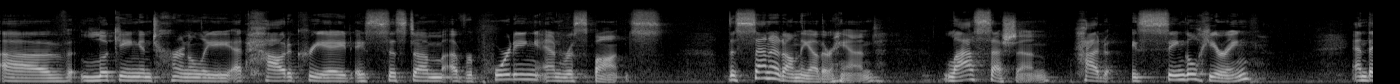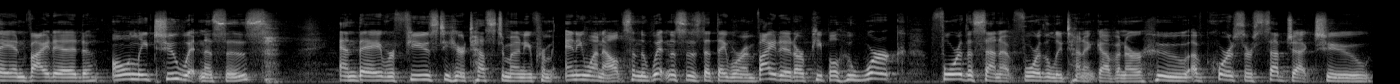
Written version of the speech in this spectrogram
of looking internally at how to create a system of reporting and response. The Senate, on the other hand, last session had a single hearing and they invited only two witnesses and they refused to hear testimony from anyone else. And the witnesses that they were invited are people who work for the Senate, for the lieutenant governor, who, of course, are subject to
